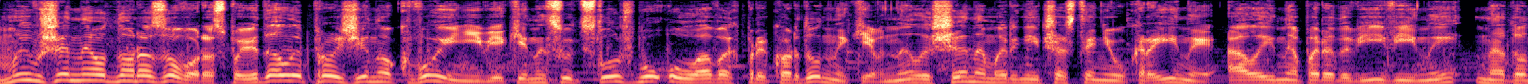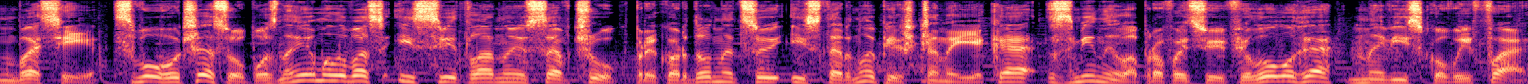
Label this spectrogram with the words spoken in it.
Ми вже неодноразово розповідали про жінок воїнів, які несуть службу у лавах прикордонників не лише на мирній частині України, але й на передовій війни на Донбасі. Свого часу познайомили вас із Світланою Савчук, прикордонницею із Тернопільщини, яка змінила професію філолога на військовий фах.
